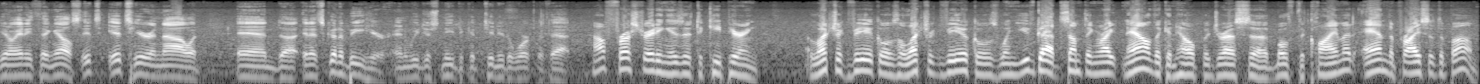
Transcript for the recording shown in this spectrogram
you know anything else. It's it's here and now, and and uh, and it's going to be here, and we just need to continue to work with that. How frustrating is it to keep hearing electric vehicles, electric vehicles, when you've got something right now that can help address uh, both the climate and the price at the pump?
